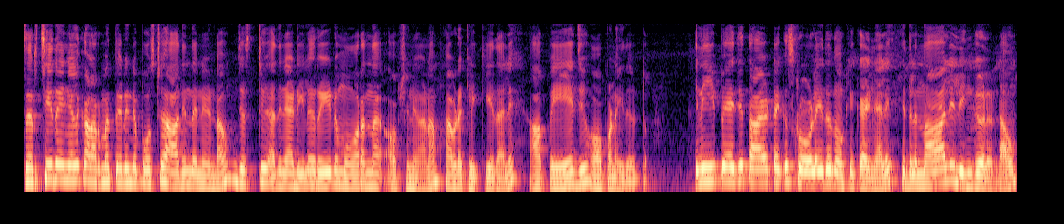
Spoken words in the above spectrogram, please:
സെർച്ച് ചെയ്ത് കഴിഞ്ഞാൽ കളർ മെത്തേഡിന്റെ പോസ്റ്റ് ആദ്യം തന്നെ ഉണ്ടാവും. ജസ്റ്റ് അതിനടിയിൽ റീഡ് മോർ എന്ന ഓപ്ഷൻ കാണാം. അവിടെ ക്ലിക്ക് ചെയ്താൽ ആ പേജ് ഓപ്പൺ ചെയ്ത് കിട്ടും. ഇനി ഈ പേജ് താഴോട്ടേക്ക് സ്ക്രോൾ ചെയ്ത് നോക്കിക്കഴിഞ്ഞാൽ ഇതിൽ നാല് ലിങ്കുകൾ ഉണ്ടാവും.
